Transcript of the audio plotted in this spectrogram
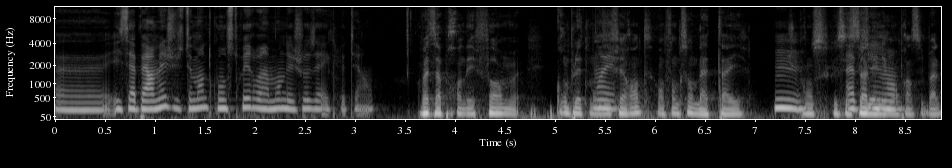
Euh, et ça permet justement de construire vraiment des choses avec le terrain. En fait, ça prend des formes complètement Ouais. différentes en fonction de la taille. Je Mm. pense que c'est ça l'élément principal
